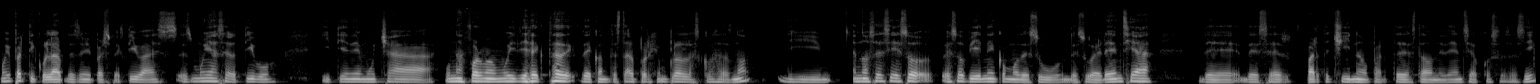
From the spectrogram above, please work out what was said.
muy particular desde mi perspectiva. Es, es muy asertivo y tiene mucha, una forma muy directa de, de, contestar, por ejemplo, a las cosas, ¿no? Y no sé si eso, eso viene como de su, de su herencia, de, de ser parte chino, parte estadounidense o cosas así.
